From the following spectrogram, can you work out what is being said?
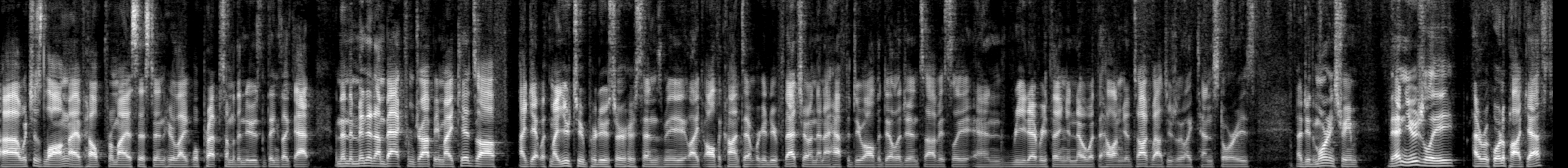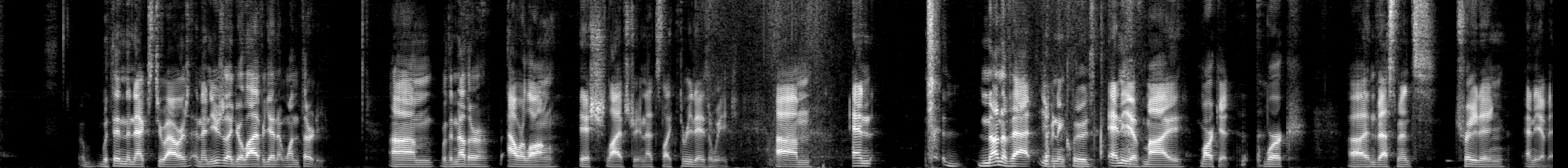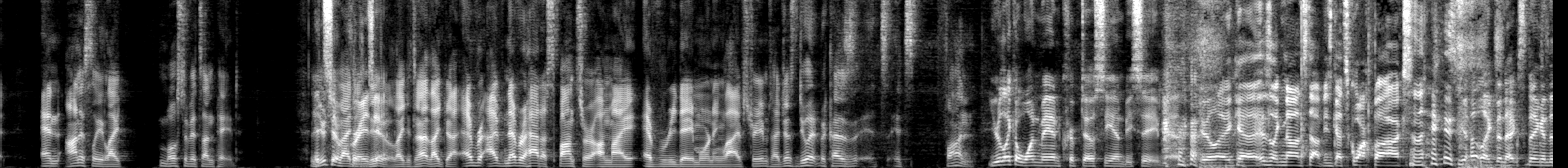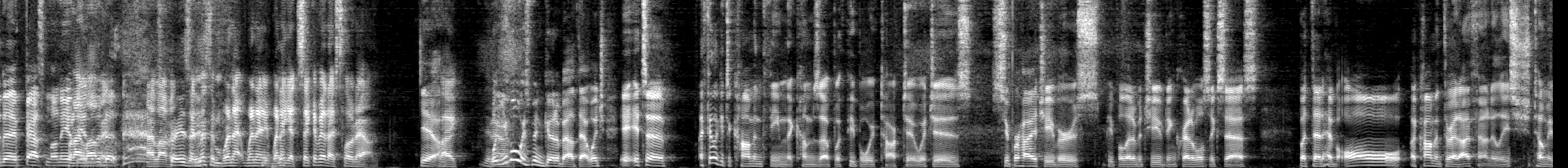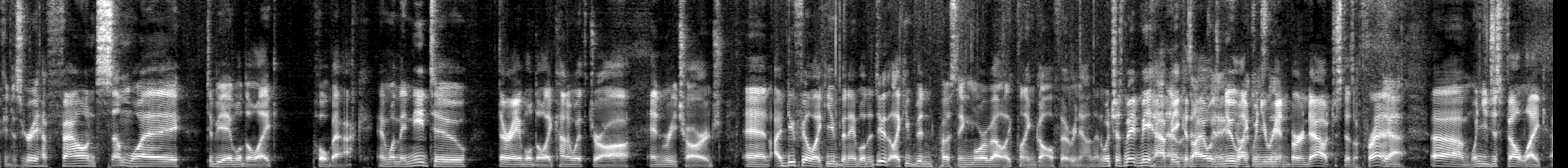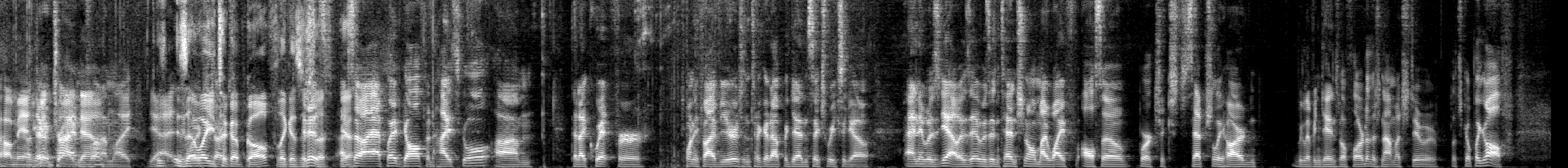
uh, which is long. I have help from my assistant who like will prep some of the news and things like that. And then the minute I'm back from dropping my kids off, I get with my YouTube producer who sends me like all the content we're gonna do for that show, and then I have to do all the diligence, obviously, and read everything and know what the hell I'm gonna talk about. It's usually like ten stories. I do the morning stream. Then usually I record a podcast within the next two hours, and then usually I go live again at 1.30 um, with another hour long ish live stream. That's like three days a week. Um, and none of that even includes any of my market work, uh, investments, trading, any of it. And honestly, like most of it's unpaid. It's YouTube, so I crazy. just do. Like it's not like uh, ever. I've never had a sponsor on my everyday morning live streams. I just do it because it's it's fun. You're like a one man crypto CNBC, man. You're like, uh, it's like nonstop. He's got Squawk Box, and then he's got like the next thing in the day, fast money at But the I end love of the it. day. I love Crazy. it. And listen, when I when I when I get sick of it, I slow down. Yeah. Like, you well, you've always been good about that, which it, it's a, I feel like it's a common theme that comes up with people we've talked to, which is super high achievers, people that have achieved incredible success, but that have all, a common thread I've found at least, you should tell me if you disagree, have found some way to be able to like pull back. And when they need to, they're able to like kind of withdraw and recharge. And I do feel like you've been able to do that. Like you've been posting more about like playing golf every now and then, which has made me happy because that I always knew like when you were getting burned out just as a friend. Yeah. Um, when you just felt like, oh man, you're There are getting dragged times when down. I'm like, yeah. Is it that why you took starts up golf? Like as a It is. sh- Uh, So I I played golf in high school. Um, that I quit for 25 years and took it up again six weeks ago. And it was yeah, it was it was intentional. My wife also works exceptionally hard. We live in Gainesville, Florida. There's not much to do. Let's go play golf.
